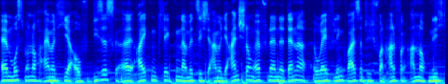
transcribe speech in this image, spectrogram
äh, muss man noch einmal hier auf dieses äh, Icon klicken, damit sich einmal die Einstellungen öffnen, denn äh, Wave Link weiß natürlich von Anfang an noch nicht,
